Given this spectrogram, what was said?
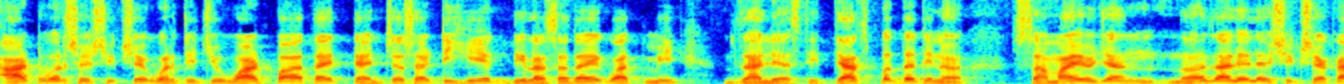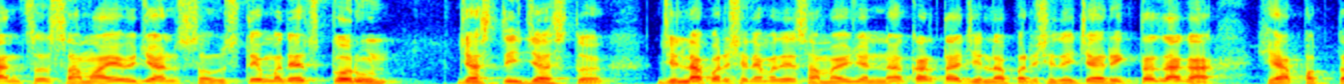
आठ वर्ष शिक्षक भरतीची वाट पाहत आहेत त्यांच्यासाठी ही एक दिलासादायक बातमी झाली असती. त्याच पद्धतीनं समायोजन न झालेल्या शिक्षकांचं समायोजन संस्थेमध्येच करून जास्तीत जास्त. जिल्हा परिषदेमध्ये समायोजन न करता जिल्हा परिषदेच्या रिक्त जागा ह्या फक्त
